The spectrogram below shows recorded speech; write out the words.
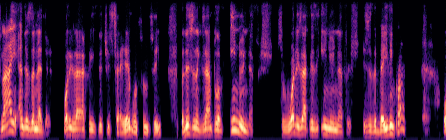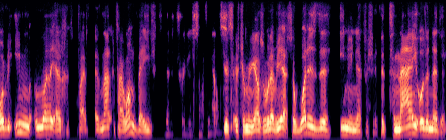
tanai and there's the neder. What exactly did you say here? We'll soon see. But this is an example of inu nefesh. So what exactly is the inu nefesh? Is it the bathing part? Or the im if I, if not if I won't bathe, then it triggers something else. it's, it's something else or whatever. Yeah. So what is the inu nefesh? The tanai or the neder?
